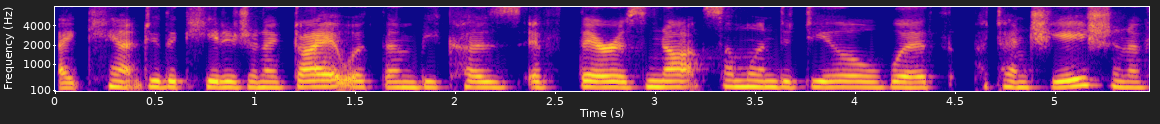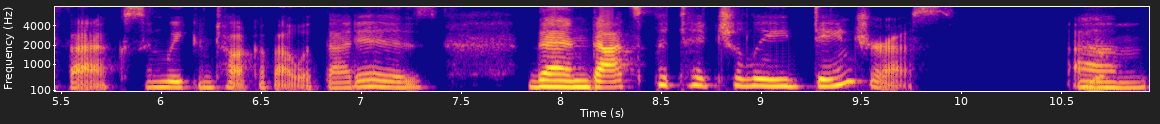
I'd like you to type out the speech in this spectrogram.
I can't do the ketogenic diet with them because if there is not someone to deal with potentiation effects, and we can talk about what that is, then that's potentially dangerous. Yeah. Um,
